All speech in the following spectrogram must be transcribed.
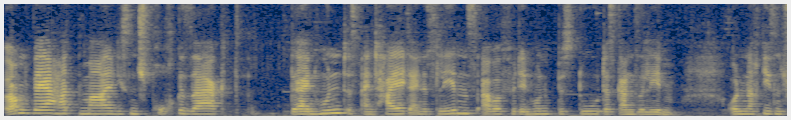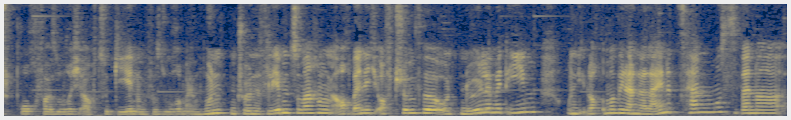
irgendwer hat mal diesen Spruch gesagt, dein Hund ist ein Teil deines Lebens, aber für den Hund bist du das ganze Leben. Und nach diesem Spruch versuche ich auch zu gehen und versuche meinem Hund ein schönes Leben zu machen, auch wenn ich oft schimpfe und nöle mit ihm und ihn auch immer wieder an der Leine zerren muss, wenn er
